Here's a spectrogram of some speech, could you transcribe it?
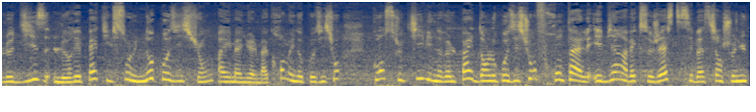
le disent, le répètent, ils sont une opposition à Emmanuel Macron, mais une opposition constructive. Ils ne veulent pas être dans l'opposition frontale. Et bien, avec ce geste, Sébastien Chenu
